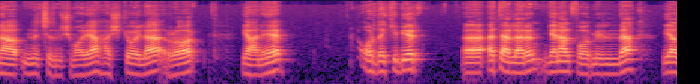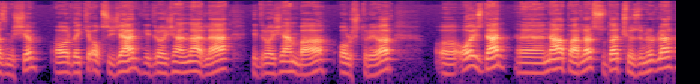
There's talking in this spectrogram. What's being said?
ne, ne çizmişim oraya? H2O ile ROR yani oradaki bir e, eterlerin genel formülünde yazmışım. Oradaki oksijen hidrojenlerle hidrojen bağı oluşturuyor. O yüzden e, ne yaparlar? Suda çözünürler.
